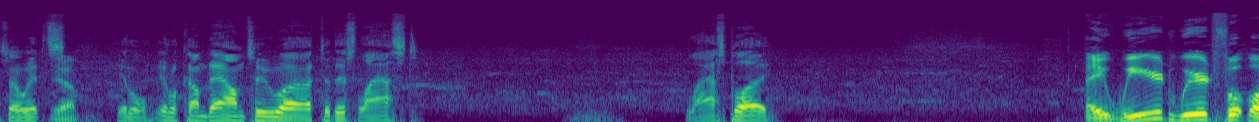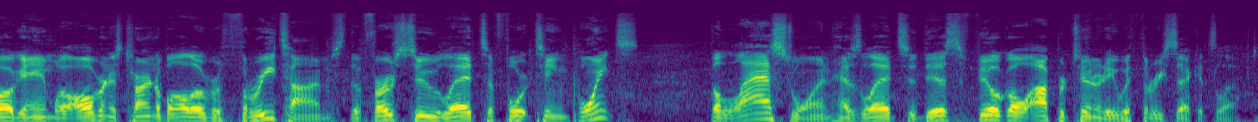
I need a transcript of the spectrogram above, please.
So it's Yeah. it'll it'll come down to uh, to this last last play. a weird, weird football game. Well, Auburn has turned the ball over three times. The first two led to 14 points. The last one has led to this field goal opportunity with three seconds left.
